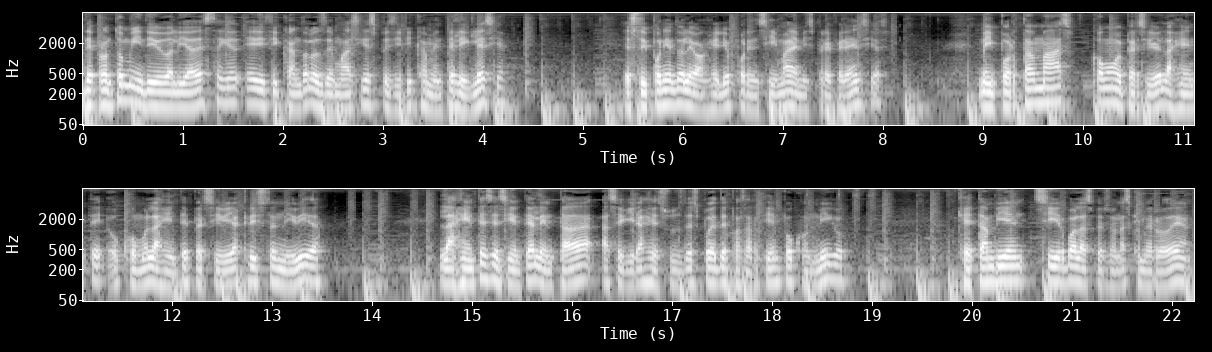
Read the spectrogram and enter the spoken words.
De pronto mi individualidad está edificando a los demás y específicamente la iglesia. Estoy poniendo el Evangelio por encima de mis preferencias. Me importa más cómo me percibe la gente o cómo la gente percibe a Cristo en mi vida. La gente se siente alentada a seguir a Jesús después de pasar tiempo conmigo. Que también sirvo a las personas que me rodean.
